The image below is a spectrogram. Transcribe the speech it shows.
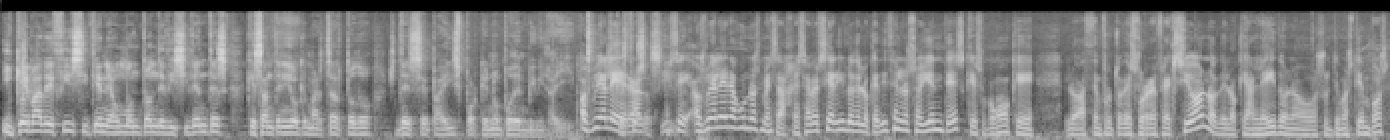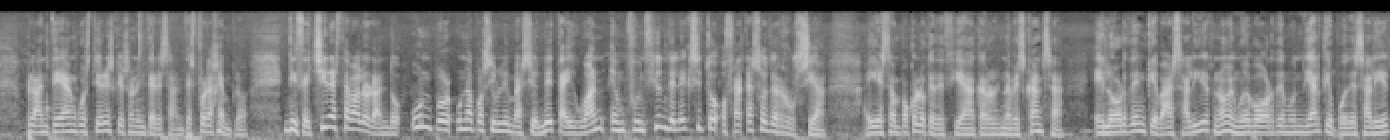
¿Y qué va a decir si tiene a un montón de disidentes que se han tenido que marchar todos de ese país porque no pueden vivir allí? Os voy a leer, os voy a leer algunos mensajes, a ver si al hilo de lo que dicen los oyentes, que supongo que lo hacen fruto de su reflexión o de lo que han leído en los últimos tiempos, plantean cuestiones que son interesantes. Por ejemplo, dice, China está valorando un, una posible invasión de Taiwán en función del éxito o fracaso de Rusia. Ahí está un poco lo que decía Carolina Vescansa, el orden que va a salir, ¿no? el nuevo orden mundial que puede salir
